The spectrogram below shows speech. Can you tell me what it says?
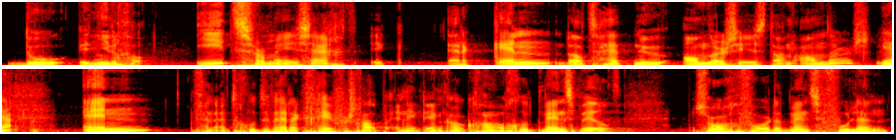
doe in ieder geval iets waarmee je zegt, ik erken dat het nu anders is dan anders. Ja. En vanuit goed werkgeverschap, en ik denk ook gewoon goed mensbeeld, zorg ervoor dat mensen voelen,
